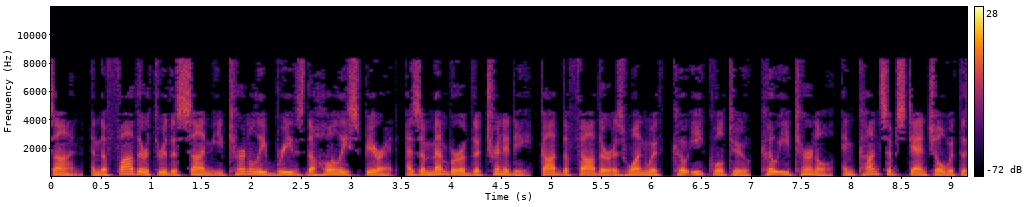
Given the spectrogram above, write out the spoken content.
Son, and the Father through the Son eternally breathes the Holy Spirit. As a member of the Trinity, God the Father is one with, co-equal to, co-eternal, and consubstantial with the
